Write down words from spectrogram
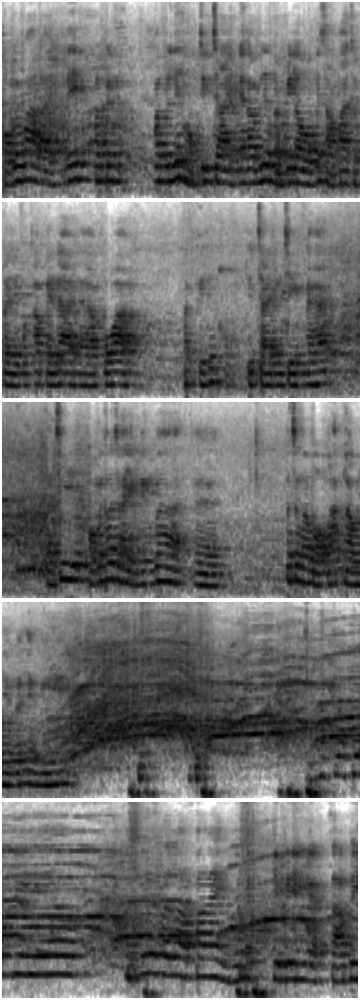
ผมไม่ว่าอะไรอันนี้มันเป็นมันเป็นเรื่องของจิตใจนะครับ เรื่องแบบนี้เราไม่สามารถจะไปบังคับไปได้นะครับ เพราะว่ามันคือเรื่องของจิตใจจริงๆนะฮะแต่ที่ผมไม่เข้าใจอย่างหนึ่งว่าเออก็จะมาบอกรักเราอย่างนั้นอย่างนี้รักเราคนเดียวเลื่อนตลอดไปยังไม่กี่ปีเนี่ยสามปี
